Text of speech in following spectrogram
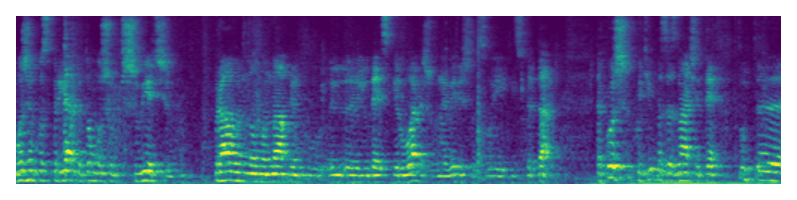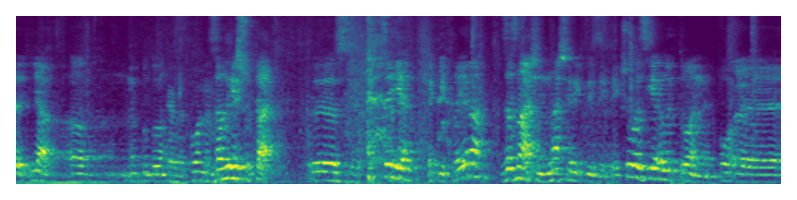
можемо посприяти тому, щоб швидше, в правильному напрямку е, людей скерувати, щоб вони вирішили свої якісь питання. Також хотів би зазначити, тут е, я е, не буду залишу так. Е, Це є такі флеєра, зазначені наші реквізити. Якщо у вас є електронне по е,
